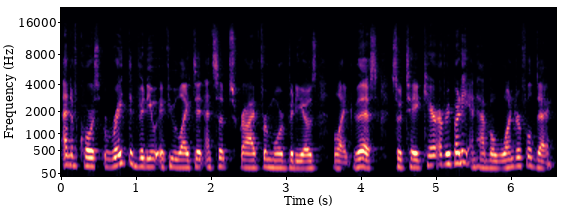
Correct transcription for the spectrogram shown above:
And of course, rate the video if you liked it and subscribe for more videos like this. So take care everybody and have a wonderful day.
